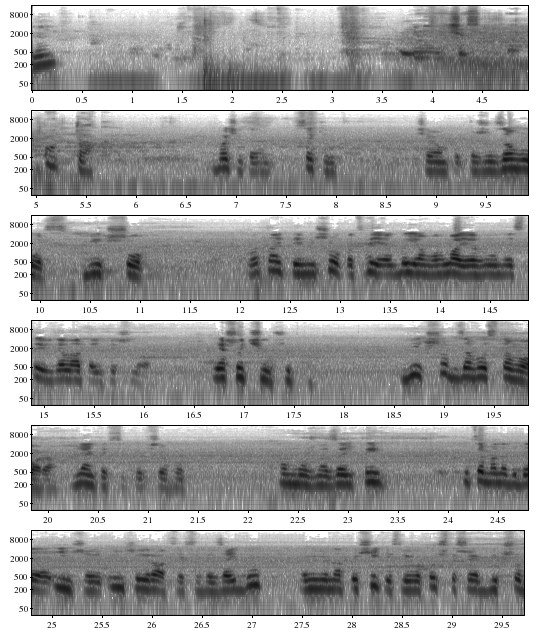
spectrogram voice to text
М? Сейчас. От так. Бачите, секінд. Ще вам покажу. Завоз, бігшоп. Хватайте мішок, оце якби я могла його унести, взяла та й пішла. Я шучу, шутку. Бігшоп завоз товара. Гляньте скільки всього. Там можна зайти. І це в мене буде інший, інший раз, я сюди зайду. Ви мені напишіть, якщо ви хочете, що я бігшоп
